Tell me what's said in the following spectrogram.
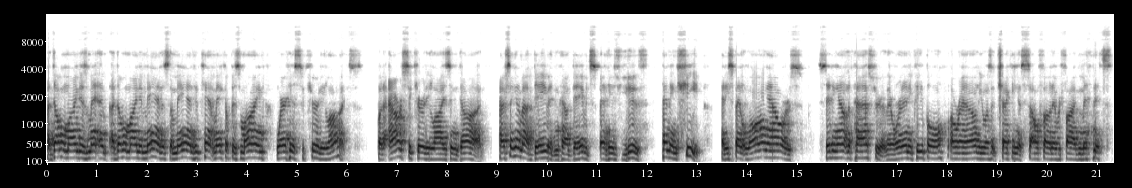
A double-minded man, a double-minded man is the man who can't make up his mind where his security lies. But our security lies in God. I was thinking about David and how David spent his youth tending sheep, and he spent long hours sitting out in the pasture. There weren't any people around. He wasn't checking his cell phone every five minutes.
